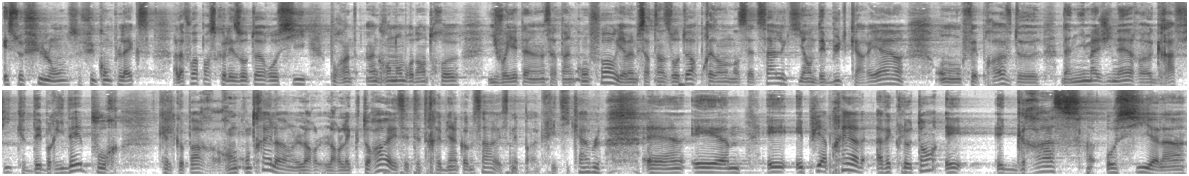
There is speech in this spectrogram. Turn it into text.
et ce fut long, ce fut complexe, à la fois parce que les auteurs aussi, pour un, grand nombre d'entre eux, ils voyaient un, certain confort. Il y a même certains auteurs présents dans cette salle qui, en début de carrière, ont fait preuve d'un imaginaire euh, graphique débridé pour quelque part rencontrer leur, lectorat et c'était très bien comme ça et ce n'est pas critiquable euh, et, euh, et, et, puis après avec le temps et et grâce aussi à la,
